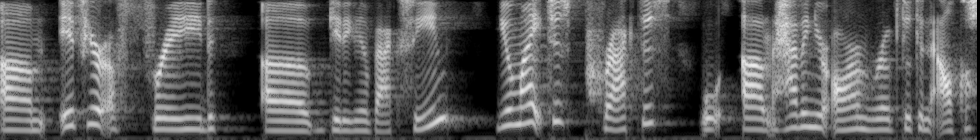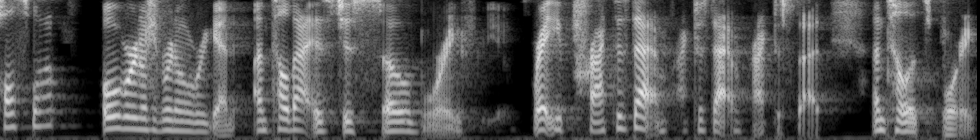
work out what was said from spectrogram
um, if you're afraid of getting a vaccine, you might just practice um, having your arm rubbed with an alcohol swab over and over and over again until that is just so boring for you. right? You practice that and practice that and practice that until it's boring.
